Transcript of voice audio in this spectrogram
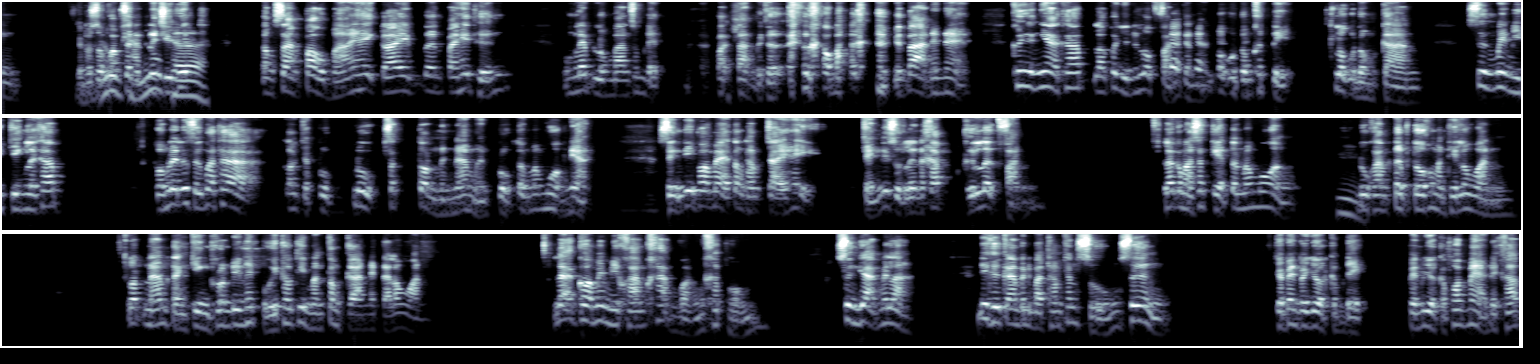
จะประสบความสำเร็จในชีวิต ต้องสร้างเป้าหมายให้ไกลเดินไปให้ถึงวงเล็บโรงพยาบาลสมเด็จ ตั้งไปเถอะเข้าบ้านเป็นบ้านแน่ๆคืออย่างเงี้ยครับ เราก็อยู่ในโลกฝันกันโลกอุดมคติ โลกอุดมการซึ่งไม่มีจริงเลยครับ ผมเลยรู้สึกว่าถ้าเราจะปลูกลูกสักต้นหนึ่งนะเหมือนปลูกต้นมะม่วงเนี่ย สิ่งที่พ่อแม่ต้องทำใจให้เจ๋งที่สุดเลยนะครับ คือเลิกฝัน แล้วก็มาสังเกตต้นมะม่วง ดูความเติบโตของมันทีละวันรดน้ำแต่งกิ่งพรวนดินให้ปุ๋ยเท่าที่มันต้องการในแต่ละวัน และก็ไม่มีความคาดหวังครับผม ซึ่งยากไหมล่ะ นี่คือการปฏิบัติธรรมชั้นสูง ซึ่งจะเป็นประโยชน์กับเด็ก เป็นประโยชน์กับพ่อแม่ด้วยครับ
